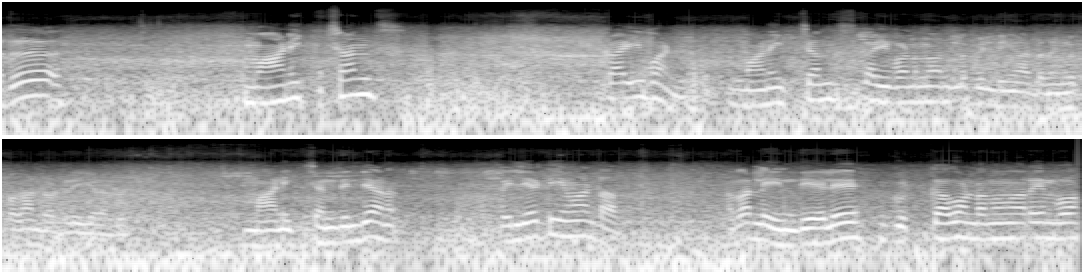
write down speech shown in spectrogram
അത് Manik Chand sky one Manikchand sky one എന്ന് പറഞ്ഞിട്ടുള്ള ബിൽഡിംഗ് ആട്ടോ നിങ്ങളിപ്പോൾ കണ്ടുകൊണ്ടിരിക്കുന്നത് മണിച്ചന്ദിന്റെ ആണ് വലിയ ടീമാട്ടോ ഞാൻ പറഞ്ഞില്ലേ ഇന്ത്യയിൽ ഗുഡ്ക കൊണ്ടുവന്നെന്ന് പറയുമ്പോൾ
